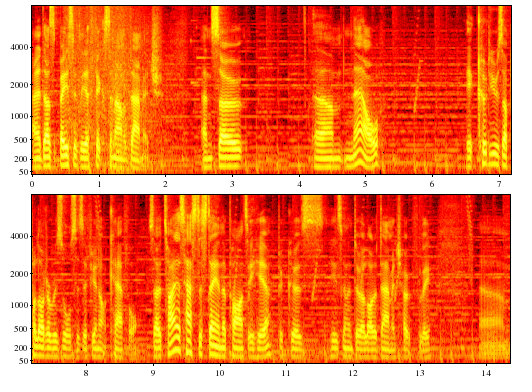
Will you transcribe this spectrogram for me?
and it does basically a fixed amount of damage. And so um, now it could use up a lot of resources if you're not careful. So Tidus has to stay in the party here because he's going to do a lot of damage, hopefully. Um,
